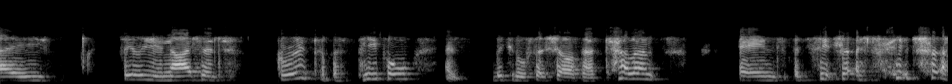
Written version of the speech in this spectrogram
a very united group of people, and we can also show off our talents and etc. etc.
